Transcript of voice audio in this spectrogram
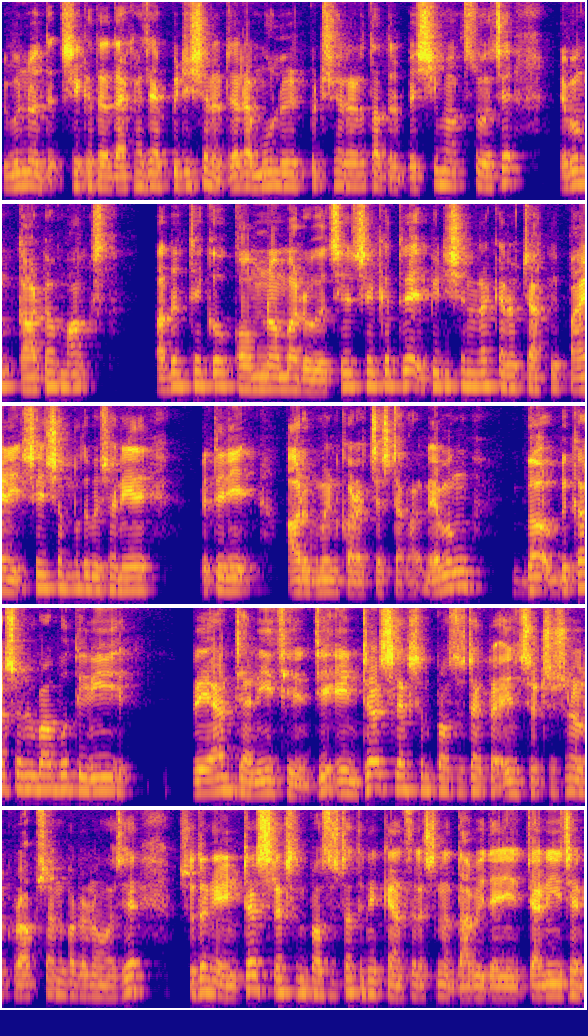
বিভিন্ন সেক্ষেত্রে দেখা যায় পিটিশনার, যারা মূল রিট পিটিশনার তাদের বেশি মার্কস রয়েছে এবং কাট অফ মার্কস তাদের থেকেও কম নাম্বার রয়েছে। সেক্ষেত্রে পিটিশনাররা কেন চাকরি পায়নি সেই সংক্রান্ত বিষয় নিয়ে তিনি আর্গুমেন্ট করার চেষ্টা করেন এবং বিকাশ বাবু তিনি প্রেয়ার জানিয়েছেন যে ইন্টার সিলেকশন প্রসেসটা একটা ইনস্টিটিউশনাল করাপশন ঘটানো হয়েছে। সুতরাং ইন্টার সিলেকশন প্রসেসটা তিনি ক্যান্সেলেশনের দাবি জানিয়েছেন।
